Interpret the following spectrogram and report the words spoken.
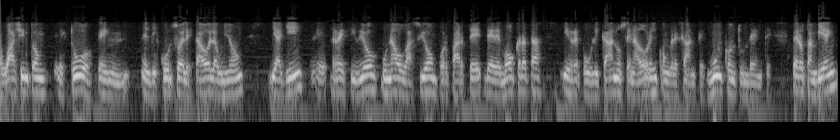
Washington, estuvo en el discurso del Estado de la Unión y allí eh, recibió una ovación por parte de demócratas y republicanos, senadores y congresantes, muy contundente. Pero también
